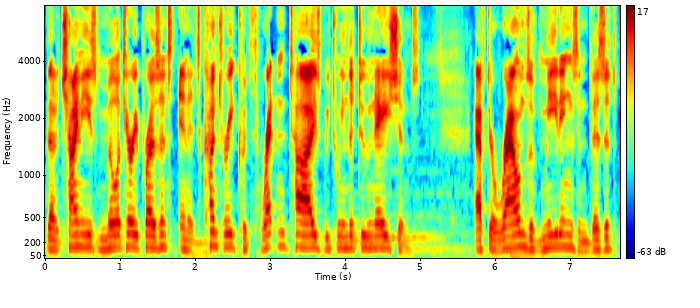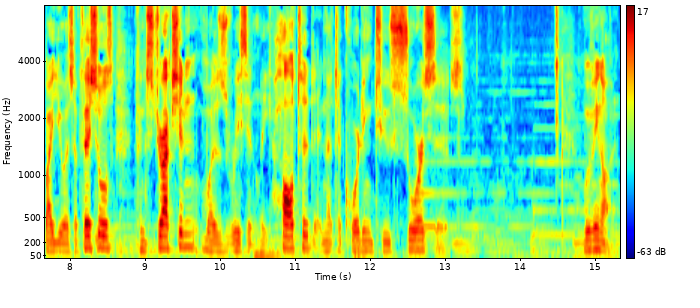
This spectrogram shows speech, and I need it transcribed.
that a Chinese military presence in its country could threaten ties between the two nations. After rounds of meetings and visits by U.S. officials, construction was recently halted, and that's according to sources. Moving on.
